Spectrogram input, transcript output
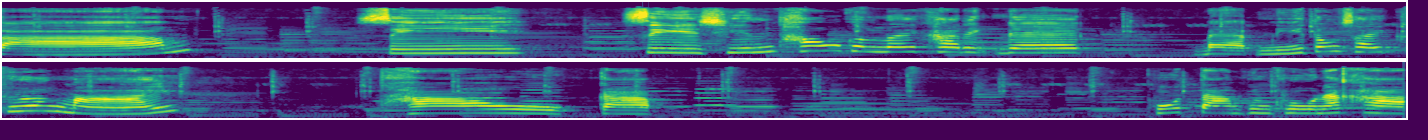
สามสี่สี่ชิ้นเท่ากันเลยค่ะเด็กๆ แบบนี้ต้องใช้เครื่องหมาย เท่ากับ พูดตามคุณครูนะคะ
